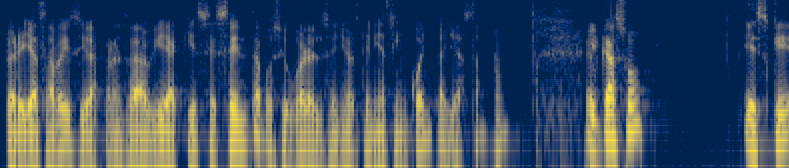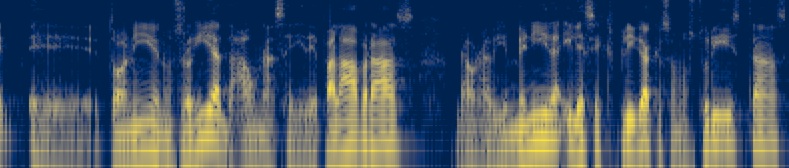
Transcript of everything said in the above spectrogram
pero ya sabéis, si la esperanza de vida aquí es 60, pues igual el señor tenía 50 y ya está, ¿no? El caso es que eh, Tony, en nuestro guía, da una serie de palabras, da una bienvenida y les explica que somos turistas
